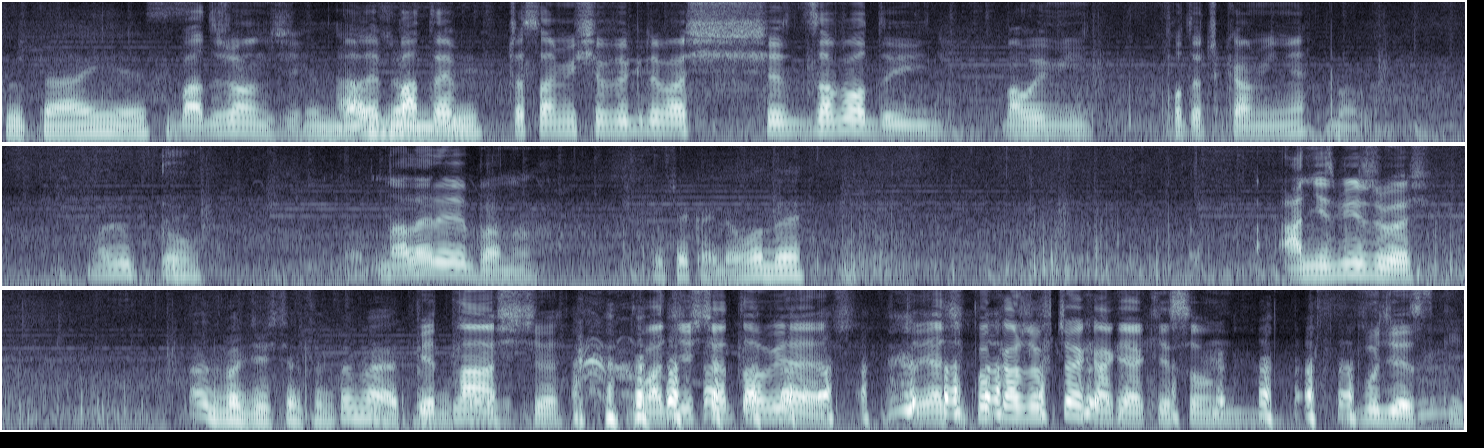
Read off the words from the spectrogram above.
Tutaj jest. Bat rządzi, Bat ale rządzi. batem czasami się wygrywa się zawody i małymi poteczkami, nie? Mały. Malutką. No ale ryba, no. Uciekaj do wody. A nie zmierzyłeś? A 20 cm. 15, 20 to wiesz. To ja ci pokażę w Czechach jakie są dwudziestki.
